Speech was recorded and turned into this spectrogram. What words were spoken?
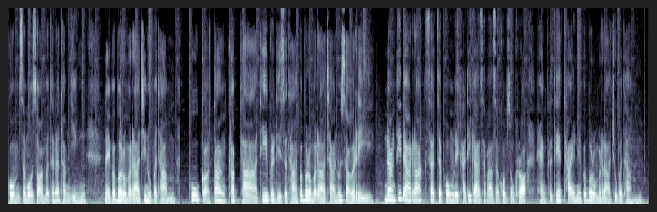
คม สโมสรวัฒนธรรมหญิง ในพระบรมราชินูปถัมภ์ผู้ก่อตั้งพลับพลาที่ประดิษฐานพระบรมราชานุสาวรีย์นางธิดารักษ์สัจพงศ์เลขาธิการสภาสังคมสงเคราะห์แห่งประเทศไทยในพระบรมราชูปถัมภ์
